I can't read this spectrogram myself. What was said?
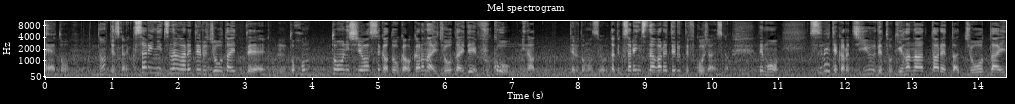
えっ、ー、と何て言うんですかね鎖につながれてる状態って、うんと、本当に幸せかどうかわからない状態で不幸になってると思うんですよ。だって鎖につながれてるって不幸じゃないですか。でも全てから自由で解き放たれた状態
